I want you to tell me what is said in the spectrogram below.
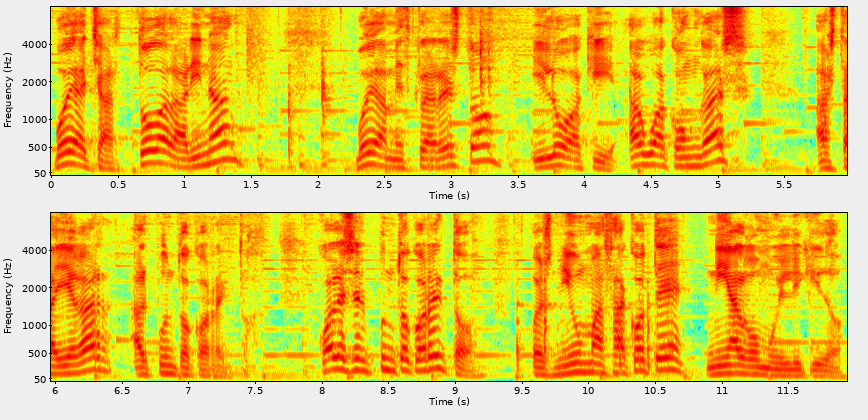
Voy a echar toda la harina, voy a mezclar esto y luego aquí agua con gas hasta llegar al punto correcto. ¿Cuál es el punto correcto? Pues ni un mazacote ni algo muy líquido.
